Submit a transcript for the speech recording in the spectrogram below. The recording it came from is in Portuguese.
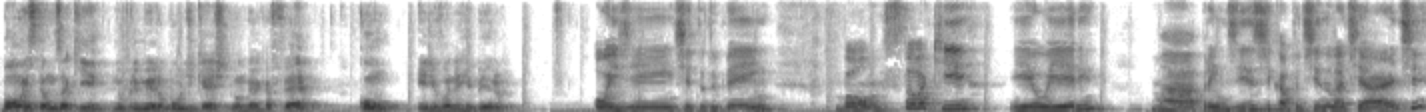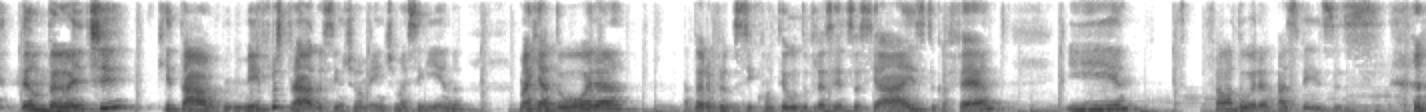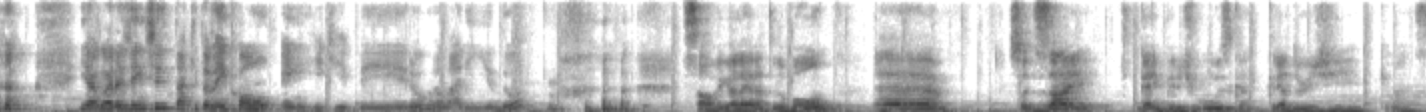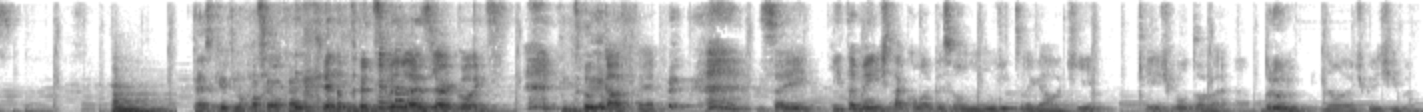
Bom, estamos aqui no primeiro podcast do Hangar Café com Erivane Ribeiro. Oi, gente, tudo bem? Bom, estou aqui, eu, Eri, uma aprendiz de cappuccino latte art, tentante, que tá meio frustrada, assim, ultimamente, mas seguindo. Maquiadora, adora produzir conteúdo para as redes sociais do café e faladora, às vezes. e agora a gente tá aqui também com Henrique Ribeiro, meu marido. Salve galera, tudo bom? É, sou design, garimpeiro de música, criador de. O que mais? Tá escrito no papel, cara. criador dos melhores jargões do café. Isso aí. E também a gente tá com uma pessoa muito legal aqui, que a gente voltou agora. Bruno, não é o de Curitiba.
